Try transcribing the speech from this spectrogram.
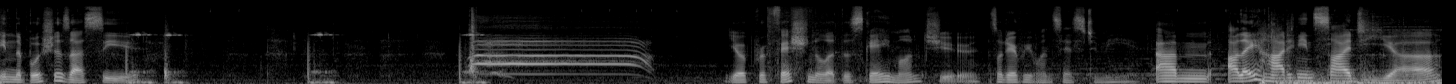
in the bushes, I see. You're a professional at this game, aren't you? That's what everyone says to me. Um, are they hiding inside here?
